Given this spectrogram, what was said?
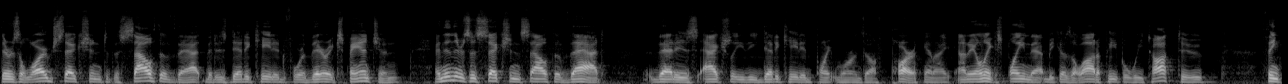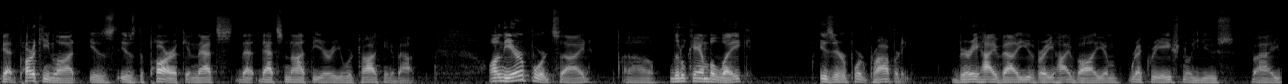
There's a large section to the south of that that is dedicated for their expansion. And then there's a section south of that that is actually the dedicated Point Woronzof Park. And I, and I only explain that because a lot of people we talk to think that parking lot is, is the park, and that's, that, that's not the area we're talking about. On the airport side, uh, Little Campbell Lake is airport property. Very high value, very high volume, recreational use by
